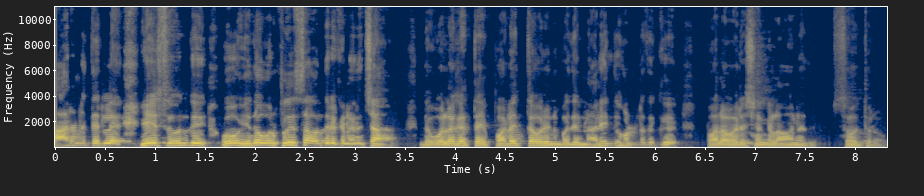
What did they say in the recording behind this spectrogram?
யாருன்னு தெரியல. இயேசு வந்து ஓ ஏதோ ஒரு புதுசா வந்திருக்குன்னு நினைச்சான். இந்த உலகத்தை படைத்தவர் என்பதை அறிந்து கொள்றதுக்கு பல வருஷங்கள் ஆனது. சோத்திரம்.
